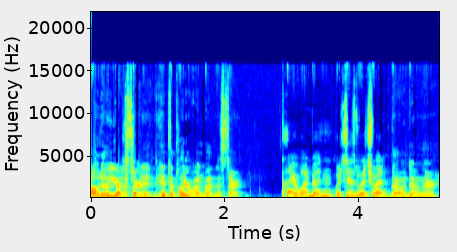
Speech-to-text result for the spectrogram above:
Oh no, you got to start it. Hit the player one button to start. Player one button, which is which one? That one down there.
